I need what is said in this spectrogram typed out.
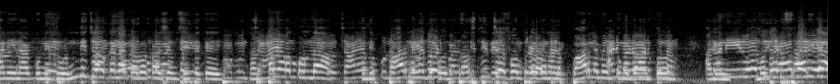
అని నాకు నీకు ఉంది జోక నాకు అవకాశం సీతకే నన్ను తప్పకుండా ఇది పార్లమెంట్ ప్రశ్నించే గొంతుగా నన్ను. పార్లమెంట్ అని మొదటిసారిగా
